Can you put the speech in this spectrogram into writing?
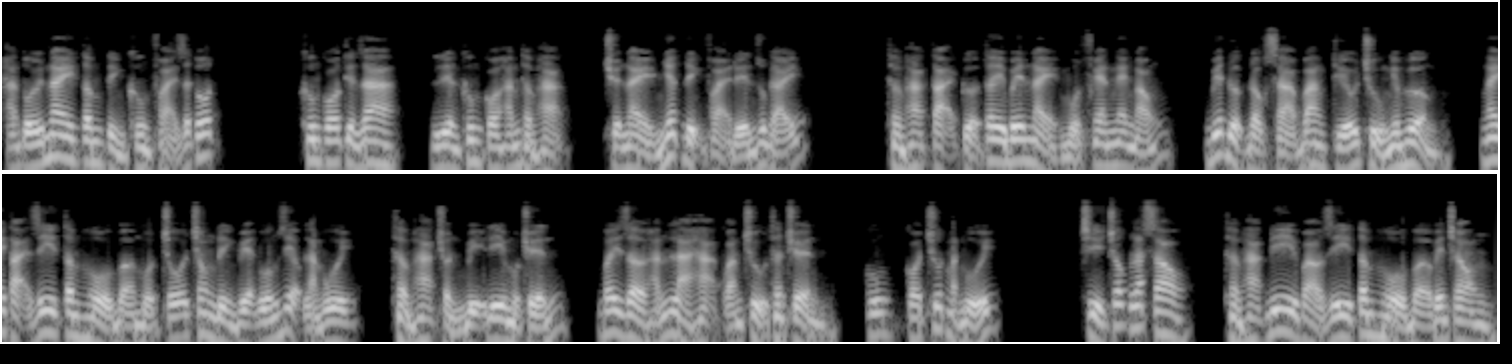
hắn tối nay tâm tình không phải rất tốt. Không có tiền gia liền không có hắn thẩm hạc chuyện này nhất định phải đến giúp đáy. Thẩm hạc tại cửa tây bên này một phen nghe nóng biết được độc xà bang thiếu chủ nghiêm hưởng, ngay tại di tâm hồ bờ một chỗ trong đình viện uống rượu làm vui, thẩm hạc chuẩn bị đi một chuyến, bây giờ hắn là hạ quán chủ thân truyền, cũng có chút mặt mũi. Chỉ chốc lát sau, thẩm hạc đi vào di tâm hồ bờ bên trong,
